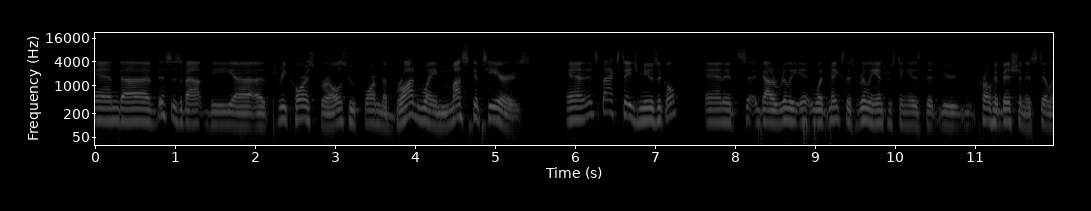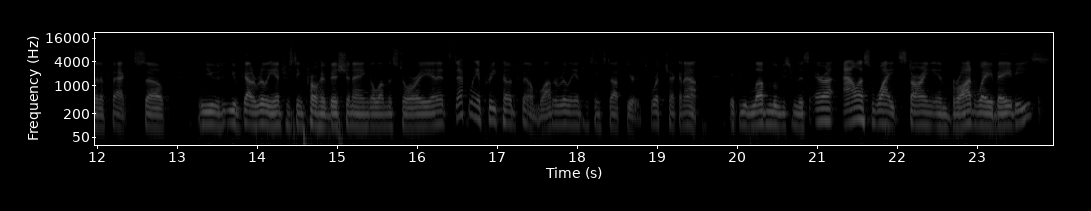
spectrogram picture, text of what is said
And uh, this is about the uh, three chorus girls who form the broadway musketeers. And it's backstage musical. And it's got a really what makes this really interesting is that your prohibition is still in effect. So You've, you've got a really interesting prohibition angle on the story, and it's definitely a pre code film. A lot of really interesting stuff here. It's worth checking out. If you love movies from this era, Alice White starring in Broadway Babies.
